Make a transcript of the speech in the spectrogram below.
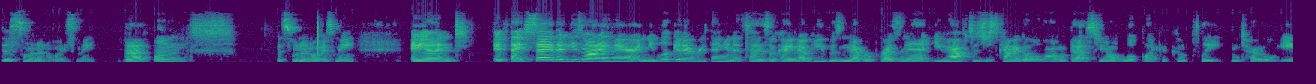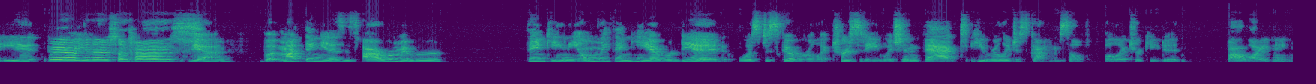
This one annoys me. That one's This one annoys me. And if they say that he's not in there and you look at everything and it says, okay, no, he was never president, you have to just kind of go along with that so you don't look like a complete and total idiot. well, you know, sometimes Yeah. But my thing is, is I remember thinking the only thing he ever did was discover electricity, which in fact he really just got himself electrocuted by lightning.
